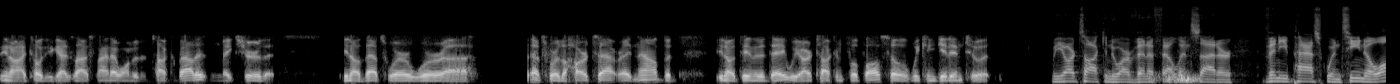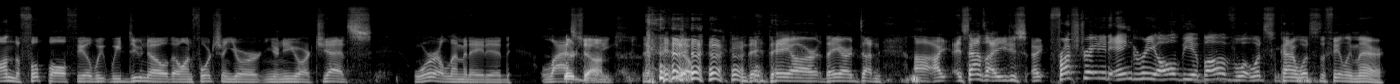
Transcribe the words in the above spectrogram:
you know, I told you guys last night I wanted to talk about it and make sure that, you know, that's where we're, uh, that's where the heart's at right now. But you know, at the end of the day, we are talking football, so we can get into it. We are talking to our NFL insider, Vinny Pasquantino. On the football field, we, we do know, though, unfortunately, your, your New York Jets were eliminated last They're done. week. Yep. they, they are they are done. Uh, it sounds like you just are frustrated, angry, all the above. What, what's kind of what's the feeling there?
